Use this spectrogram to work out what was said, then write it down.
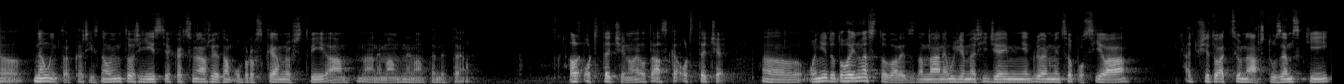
Eh, neumím to tak říct, neumím to říct, těch akcionářů je tam obrovské množství a nemám, nemám ten detail. Ale odteče, no je otázka odteče. Uh, oni do toho investovali, to znamená, nemůžeme říct, že jim někdo jen něco posílá, ať už je to akcionář tuzemský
